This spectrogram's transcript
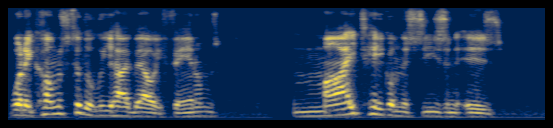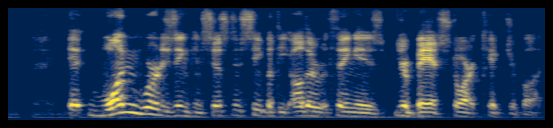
when it comes to the Lehigh Valley Phantoms, my take on this season is it, one word is inconsistency, but the other thing is your bad start kicked your butt.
